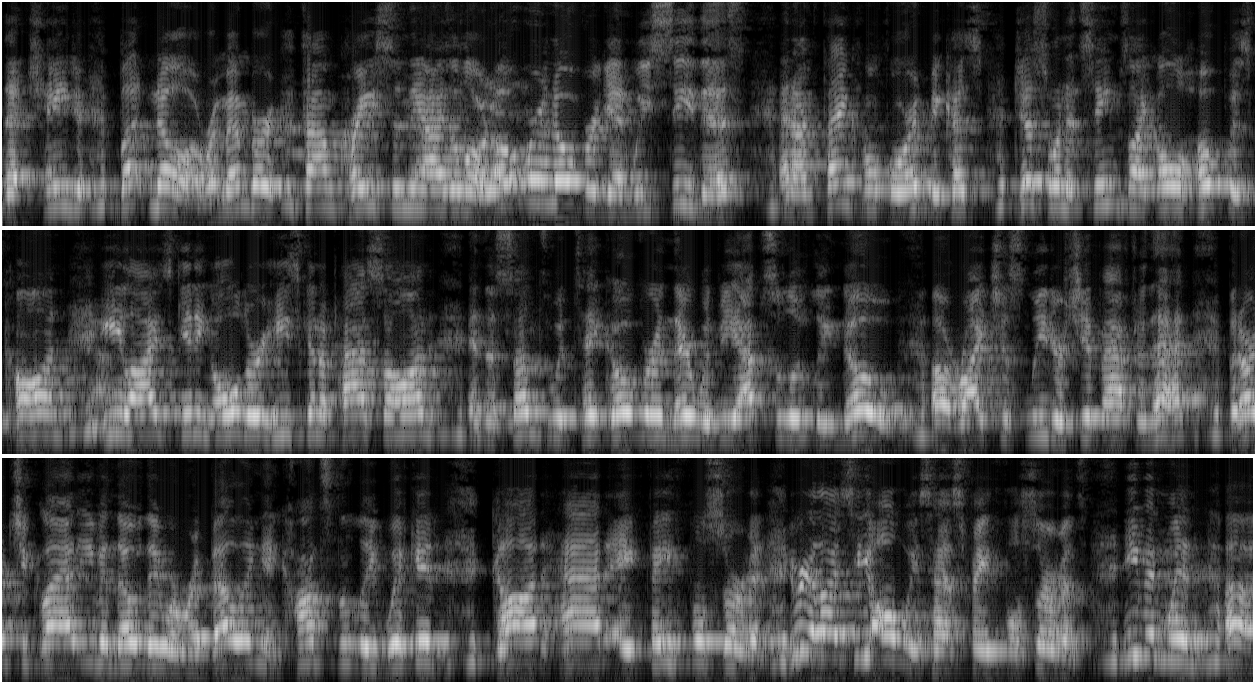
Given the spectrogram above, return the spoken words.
that change it? But Noah, remember, found grace in the eyes of the Lord. Over and over again, we see see this, and I'm thankful for it because just when it seems like all hope is gone, Eli's getting older, he's going to pass on, and the sons would take over, and there would be absolutely no uh, righteous leadership after that. But aren't you glad, even though they were rebelling and constantly wicked, God had a faithful servant. You realize He always has faithful servants. Even when uh,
